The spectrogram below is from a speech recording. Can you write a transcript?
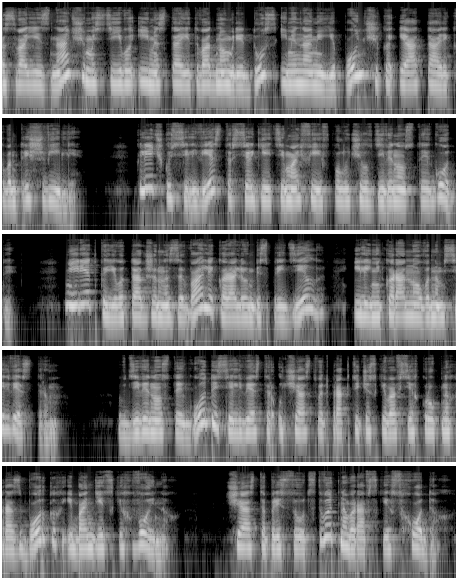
По своей значимости его имя стоит в одном ряду с именами Япончика и Атари Квантришвили. Кличку Сильвестр Сергей Тимофеев получил в 90-е годы. Нередко его также называли королем беспредела или некоронованным Сильвестром. В 90-е годы Сильвестр участвует практически во всех крупных разборках и бандитских войнах. Часто присутствует на воровских сходах.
